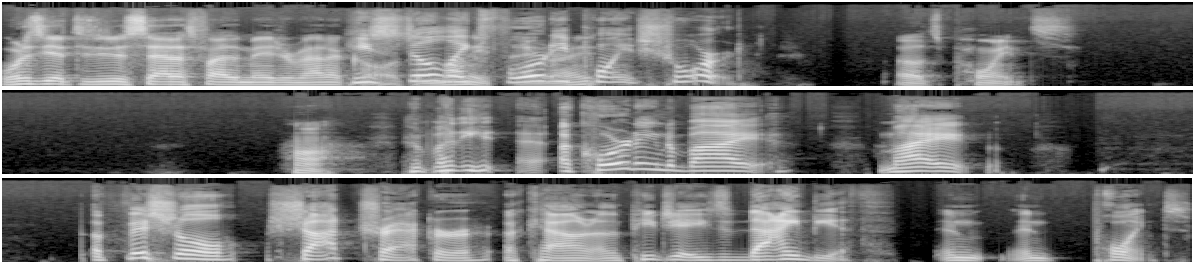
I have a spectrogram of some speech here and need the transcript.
What does he have to do to satisfy the major medical? He's It's still like money thing, 40 right? points short. Oh, it's points. Huh. but he, according to my my official shot tracker account on the PGA, he's 90th in in points.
